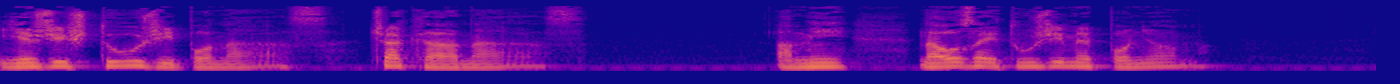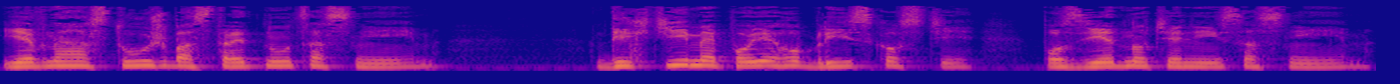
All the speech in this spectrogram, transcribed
Ježiš túži po nás, čaká nás. A my naozaj túžime po ňom? Je v nás túžba stretnúť sa s ním? Dychtíme po jeho blízkosti, po zjednotení sa s ním?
